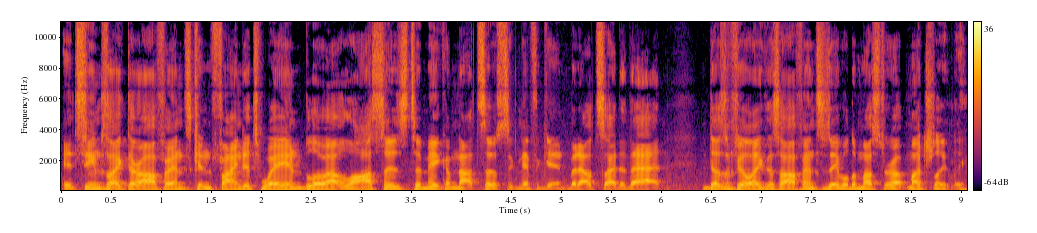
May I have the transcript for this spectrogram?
it seems like their offense can find its way and blow out losses to make them not so significant, but outside of that, it doesn't feel like this offense is able to muster up much lately.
